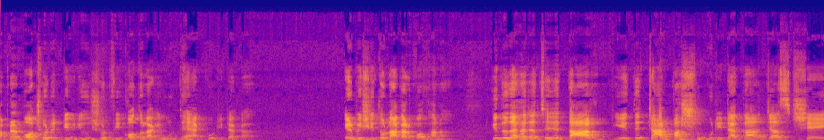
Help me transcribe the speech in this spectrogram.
আপনার বছরের টিউশন ফি কত লাগে? ঊর্ধ্বে এক কোটি টাকা। এর বেশি তো লাগার কথা না। কিন্তু দেখা যাচ্ছে যে তার ইয়েতে চার পাঁচশো কোটি টাকা জাস্ট সেই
